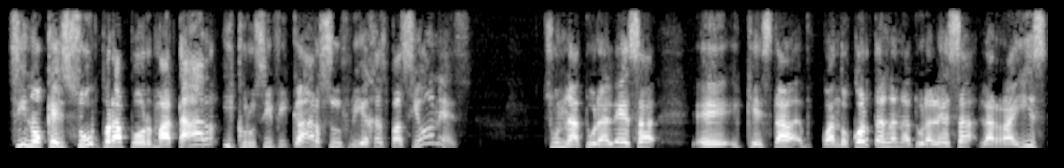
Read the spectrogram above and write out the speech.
sino que supra por matar y crucificar sus viejas pasiones. Su naturaleza eh, que está, cuando cortas la naturaleza, la raíz,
